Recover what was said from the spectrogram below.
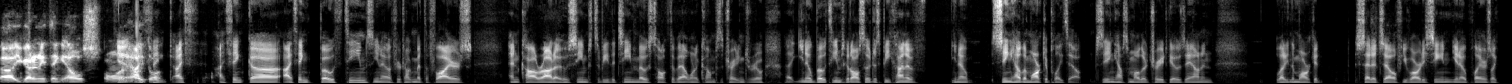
uh, you got anything else on? Yeah, I think I th- I think uh, I think both teams. You know, if you're talking about the Flyers and Colorado, who seems to be the team most talked about when it comes to trading Drew, uh, you know, both teams could also just be kind of you know seeing how the market plays out, seeing how some other trade goes down, and letting the market set itself. You've already seen you know players like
